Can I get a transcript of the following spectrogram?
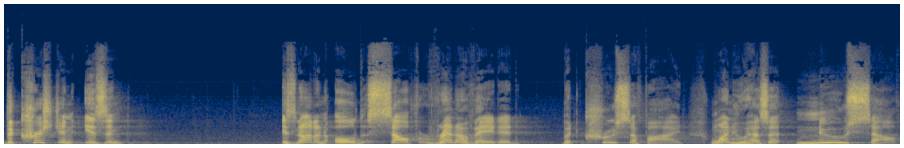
The Christian isn't is not an old self renovated, but crucified, one who has a new self,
